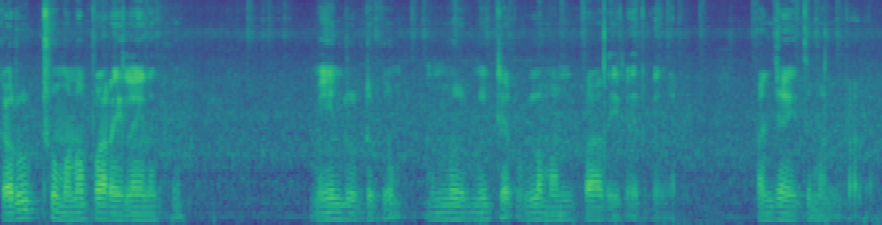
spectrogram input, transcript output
கரூர் டு மணப்பாறையில் எனக்கு மெயின் ரோட்டுக்கு முந்நூறு மீட்டர் உள்ள மண் பாதையில் இருக்குங்க. பஞ்சாயத்து மண் பாதை.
